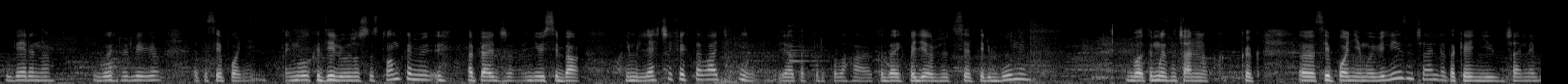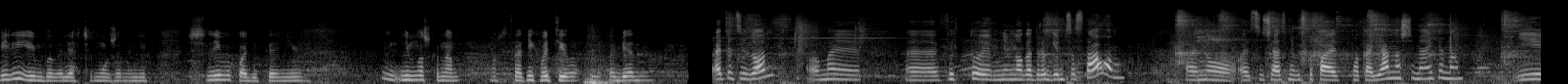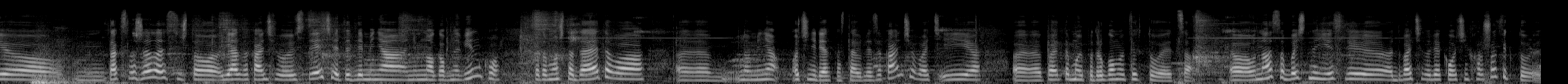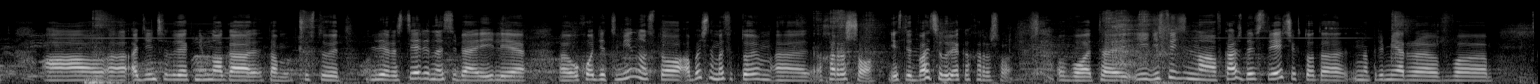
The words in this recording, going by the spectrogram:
уверенно выиграли ее, это с Японией. И мы выходили уже с эстонками, и, опять же, они у себя, им легче фехтовать, ну, я так предполагаю, когда их поддерживают все трибуны. Вот, и мы изначально, к- как э, с Японией мы вели изначально, так и они изначально вели, им было легче, мы уже на них шли, выходит, и они, ну, немножко нам, можно сказать, не хватило для победы. Этот сезон э, мы э, фехтуем немного другим составом. Э, Ну, э, сейчас не выступает пока Яна Шемякина. И э, м, так сложилось, что я заканчиваю встречи. Это для меня немного в новинку, потому что до этого э, ну, меня очень редко ставили заканчивать, и э, поэтому и по-другому фехтуется. Э, У нас обычно, если два человека очень хорошо фехтуют, а э, один человек немного там чувствует или растерянно себя, или э, уходит в минус, то обычно мы фехтуем э, хорошо, если два человека хорошо. Вот. Э, И действительно, в каждой встрече кто-то, например, э, в э,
